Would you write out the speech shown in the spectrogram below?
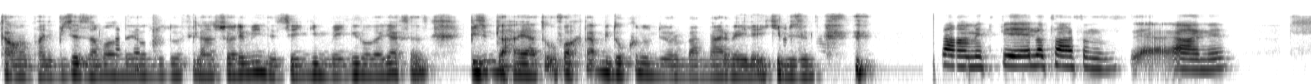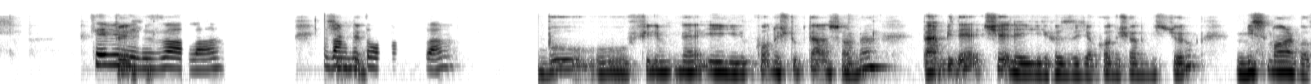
tamam hani bize zamanda yolculuğu falan söylemeyin de zengin mengin olacaksanız bizim de hayata ufaktan bir dokunun diyorum ben Merve ile ikimizin. Zahmet bir el atarsanız yani. Seviniriz valla. Zahmet olmazsa. Bu bu filmle ilgili konuştuktan sonra ben bir de şeyle ilgili hızlıca konuşalım istiyorum. Miss Marvel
